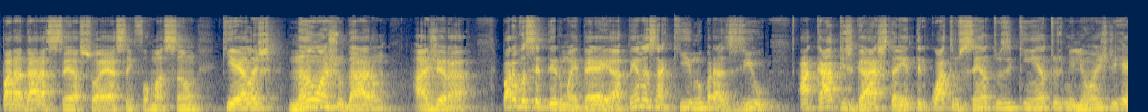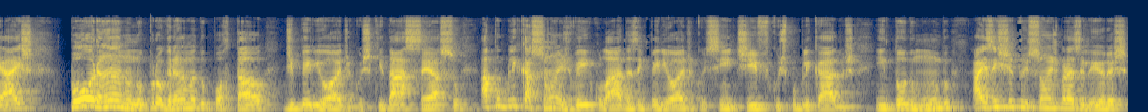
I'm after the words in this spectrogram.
para dar acesso a essa informação que elas não ajudaram a gerar. Para você ter uma ideia, apenas aqui no Brasil, a CAPES gasta entre 400 e 500 milhões de reais por ano no programa do portal de periódicos, que dá acesso a publicações veiculadas em periódicos científicos publicados em todo o mundo, às instituições brasileiras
